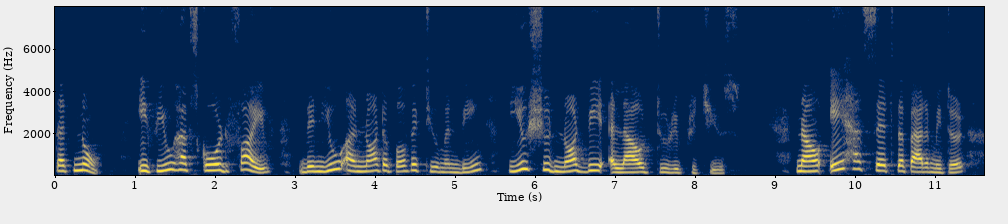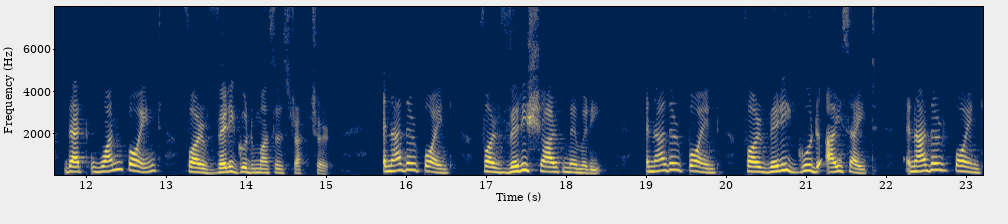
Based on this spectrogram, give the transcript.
that no, if you have scored 5, then you are not a perfect human being. You should not be allowed to reproduce. Now, A has set the parameter that one point for very good muscle structure, another point for very sharp memory, another point for very good eyesight, another point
